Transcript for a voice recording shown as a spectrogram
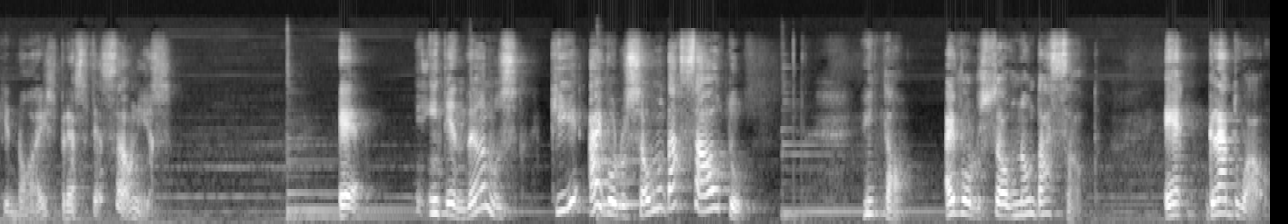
que nós, presta atenção nisso, é, entendamos que a evolução não dá salto. Então, a evolução não dá salto. É gradual.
